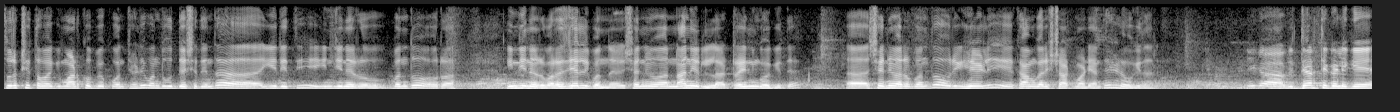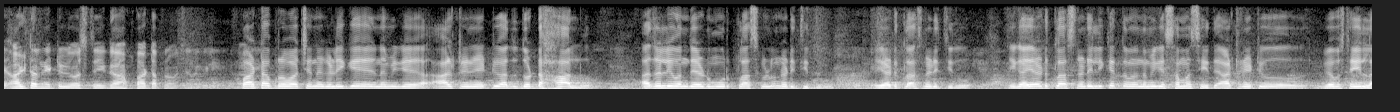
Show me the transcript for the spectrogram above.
ಸುರಕ್ಷಿತವಾಗಿ ಮಾಡ್ಕೋಬೇಕು ಅಂತ ಹೇಳಿ ಒಂದು ಉದ್ದೇಶದಿಂದ ಈ ರೀತಿ ಇಂಜಿನಿಯರು ಬಂದು ಅವರ ಇಂಜಿನಿಯರ್ ರಜೆಯಲ್ಲಿ ಬಂದೆ ಶನಿವಾರ ನಾನಿರಲಿಲ್ಲ ಟ್ರೈನಿಂಗ್ ಹೋಗಿದ್ದೆ. ಶನಿವಾರ ಬಂದು ಅವರಿಗೆ ಹೇಳಿ ಕಾಮಗಾರಿ ಸ್ಟಾರ್ಟ್ ಮಾಡಿ ಅಂತ ಹೇಳಿ ಹೋಗಿದ್ದಾರೆ. ಈಗ ವಿದ್ಯಾರ್ಥಿಗಳಿಗೆ ಆಲ್ಟರ್ನೇಟಿವ್ ವ್ಯವಸ್ಥೆ ಈಗ ಪಾಠ ಪ್ರವಚನಗಳಿಗೆ? ಪಾಠ ಪ್ರವಚನಗಳಿಗೆ ನಮಗೆ ಆಲ್ಟರ್ನೇಟಿವ್ ಅದು ದೊಡ್ಡ ಹಾಲು. ಅದರಲ್ಲಿ ಒಂದು ಎರಡು ಮೂರು ಕ್ಲಾಸ್ಗಳು ನಡೀತಿದ್ವು. ಎರಡು ಕ್ಲಾಸ್ ನಡೀತಿದ್ವು. ಈಗ ಎರಡು ಕ್ಲಾಸ್ ನಡೀಲಿಕ್ಕೆ ನಮಗೆ ಸಮಸ್ಯೆ ಇದೆ. ಆಲ್ಟರ್ನೇಟಿವ್ ವ್ಯವಸ್ಥೆ ಇಲ್ಲ.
